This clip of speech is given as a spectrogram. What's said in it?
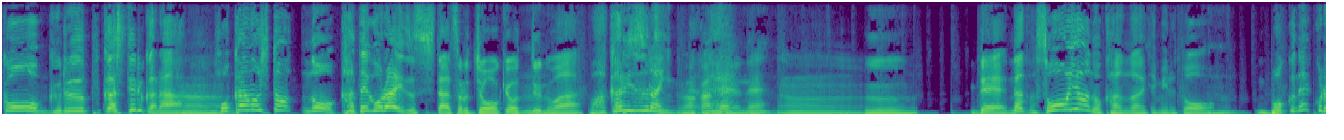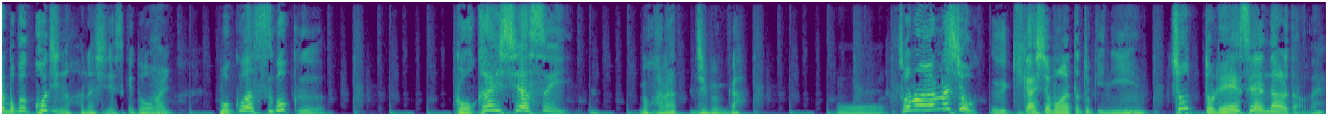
考をグループ化してるから、うん他の人のカテゴライズしたその状況っていうのは分かりづらいんだよね。わかんないよね。うん。うん。で、なんかそういうのを考えてみると、うん僕ね、これ僕個人の話ですけど、はい。僕はすごく誤解しやすいのかな、自分が。その話を聞かせてもらった時に、うんちょっと冷静になれたのね。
